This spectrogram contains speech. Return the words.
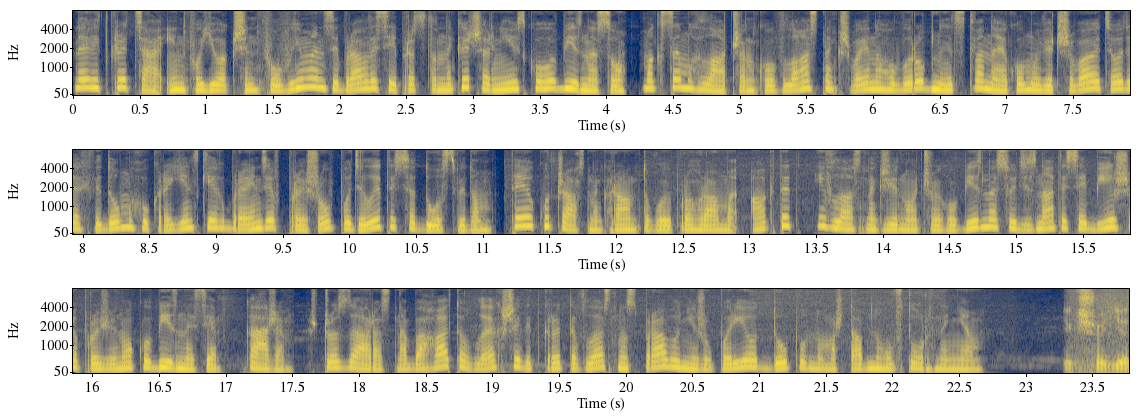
На відкриття Info Action for Women зібралися і представники чернігівського бізнесу. Максим Гладченко, власник швейного виробництва, на якому відшивають одяг відомих українських брендів, прийшов поділитися досвідом. Та як учасник грантової програми Актед і власник жіночого бізнесу дізнатися більше про жінок у бізнесі, каже, що зараз набагато легше відкрити власну справу ніж у період до повномасштабного вторгнення. Якщо є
